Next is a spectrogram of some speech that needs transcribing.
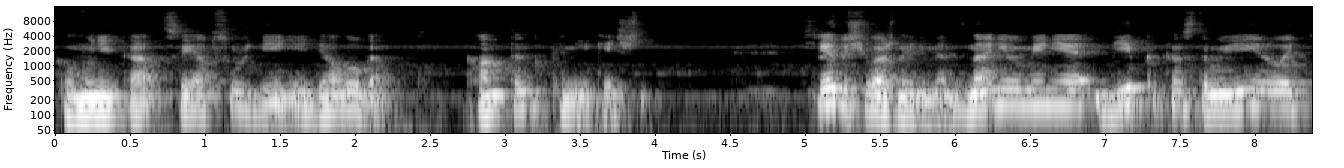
коммуникации, обсуждения, диалога, content communication. Следующий важный элемент – знание и умение гибко конструировать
